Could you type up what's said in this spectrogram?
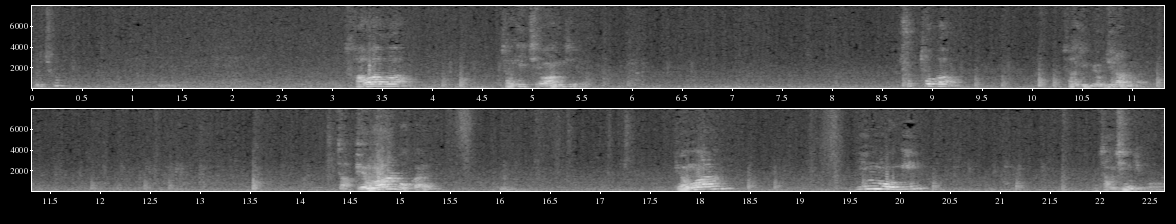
그렇죠? 사화가 자기 제왕지예요. 축토가 자기 묘지라는 말이에요. 자, 병화를 볼까요? 병화는 인목이 장신지고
